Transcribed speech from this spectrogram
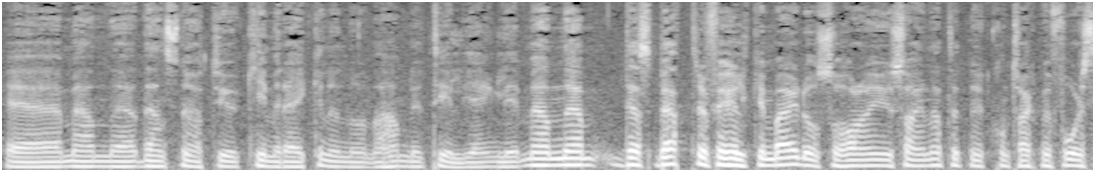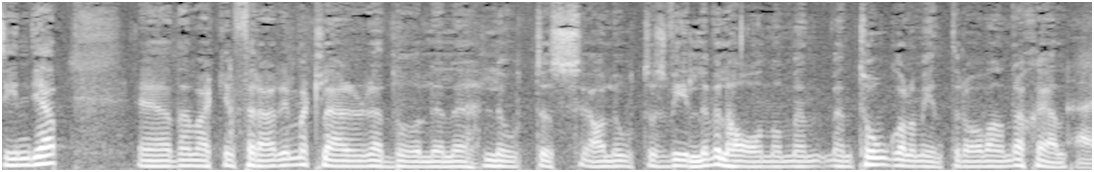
eh, men den snöt ju Kimi Räikkönen när han blev tillgänglig. Men eh, dessbättre för Hülkenberg då så har han ju signat ett nytt kontrakt med Force India Eh, där varken Ferrari, McLaren, Red Bull eller Lotus... Ja, Lotus ville väl ha honom men, men tog honom inte av andra skäl. Ja,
